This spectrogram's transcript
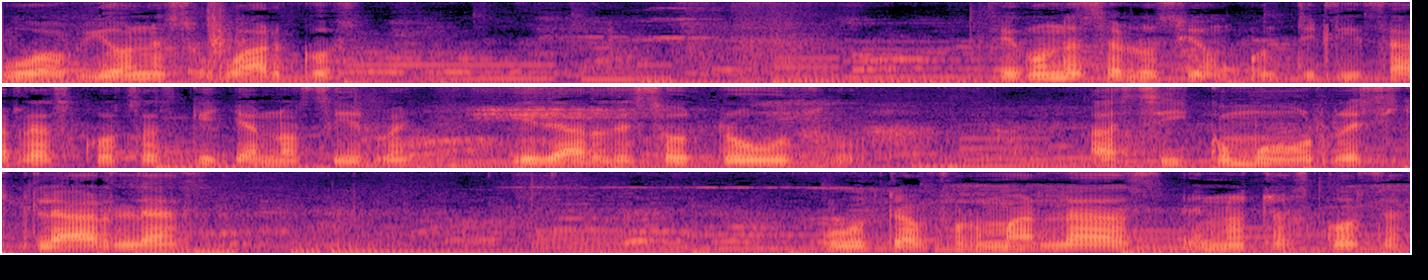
u aviones o barcos. Segunda solución, utilizar las cosas que ya no sirven y darles otro uso, así como reciclarlas o transformarlas en otras cosas.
